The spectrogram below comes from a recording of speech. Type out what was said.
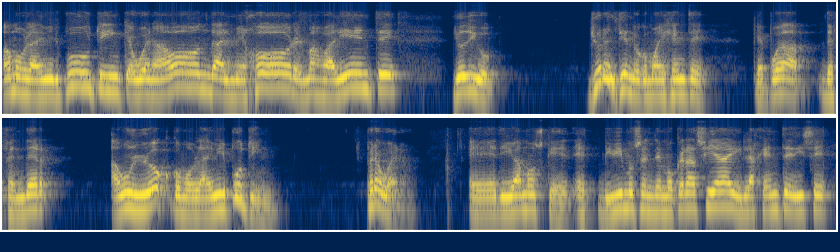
vamos Vladimir Putin, qué buena onda, el mejor, el más valiente. Yo digo, yo no entiendo cómo hay gente que pueda defender a un loco como Vladimir Putin. Pero bueno, eh, digamos que eh, vivimos en democracia y la gente dice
